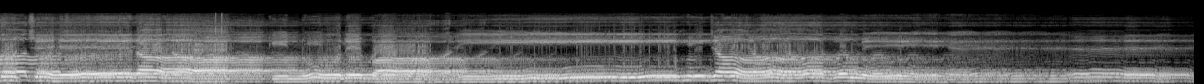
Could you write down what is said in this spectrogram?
دو چہرہ کی نور باری جان۔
